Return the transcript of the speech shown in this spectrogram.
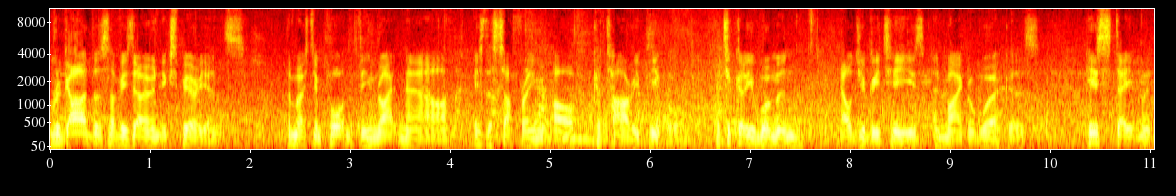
regardless of his own experience, the most important thing right now is the suffering of Qatari people, particularly women, LGBTs, and migrant workers. His statement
